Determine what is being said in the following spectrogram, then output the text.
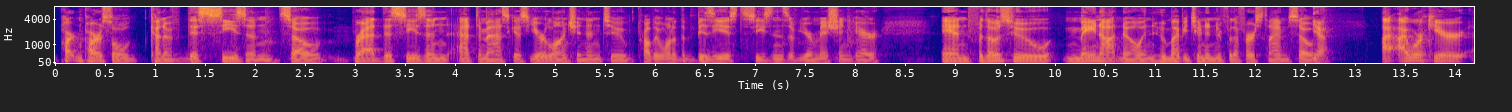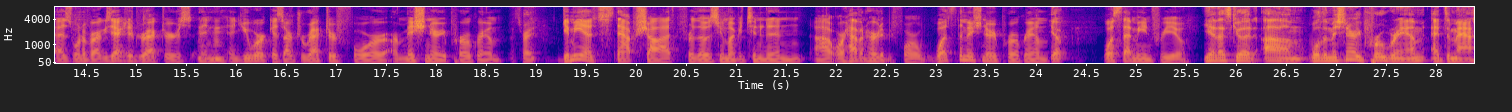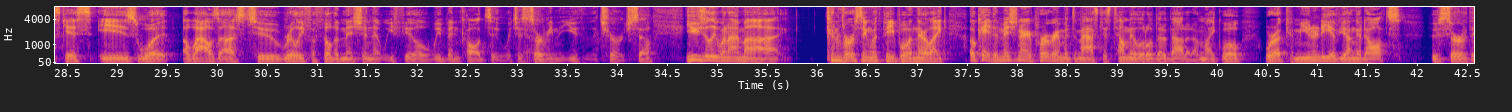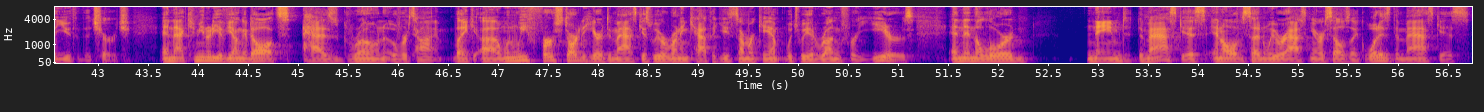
part and parcel, kind of this season. So Brad, this season at Damascus, you're launching into probably one of the busiest seasons of your mission year. And for those who may not know and who might be tuning in for the first time, so Yeah. I, I work here as one of our executive directors, and, Mm-hmm. and you work as our director for our missionary program. That's right. Give me a snapshot for those who might be tuning in uh, or haven't heard it before. What's the missionary program? Yep. What's that mean for you? Yeah, that's good. Um, well, the missionary program at Damascus is what allows us to really fulfill the mission that we feel we've been called to, which is serving the youth of the church. So, usually when I'm uh, conversing with people and they're like, okay, the missionary program at Damascus, tell me a little bit about it. I'm like, well, we're a community of young adults who serve the youth of the church. And that community of young adults has grown over time. Like uh, when we first started here at Damascus, we were running Catholic Youth Summer Camp, which we had run for years. And then the Lord named Damascus. And all of a sudden we were asking ourselves, like, what is Damascus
